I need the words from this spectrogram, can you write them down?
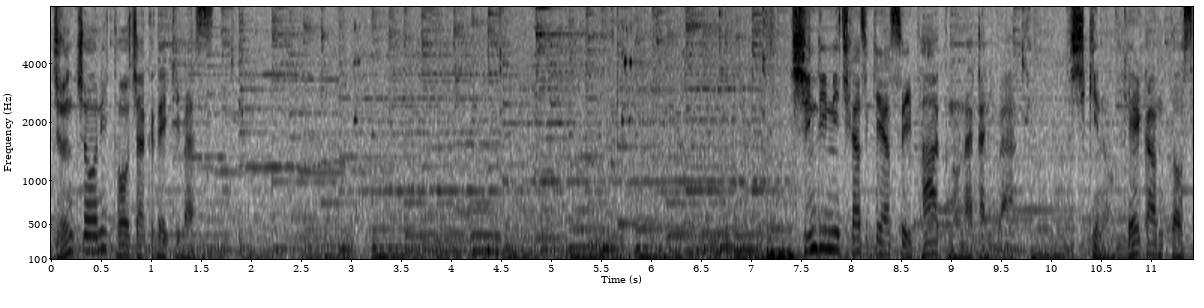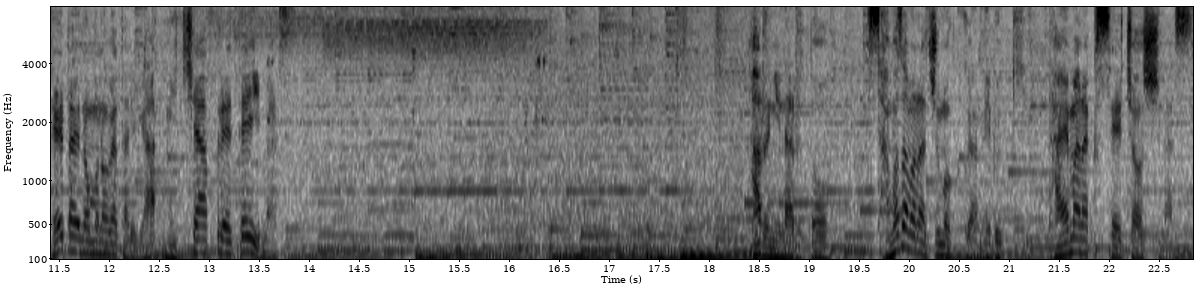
順調に到着できます。森林に近づきやすいパークの中には四季の景観と生態の物語が満ち溢れています。春になるとさまざまな樹木が芽吹き絶え間なく成長します。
